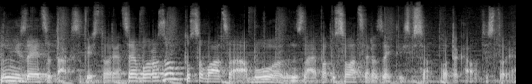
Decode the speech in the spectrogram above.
Ну мені здається, так собі історія. Це або разом тусуватися, або не знаю, потусуватися, розійтись. Все, отака от історія.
